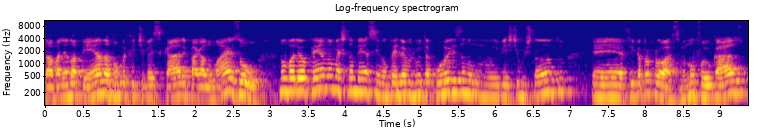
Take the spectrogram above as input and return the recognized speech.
tá valendo a pena, vamos efetivar esse cara e pagá-lo mais, ou não valeu a pena, mas também assim, não perdemos muita coisa, não, não investimos tanto, é, fica para próxima. Não foi o caso,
